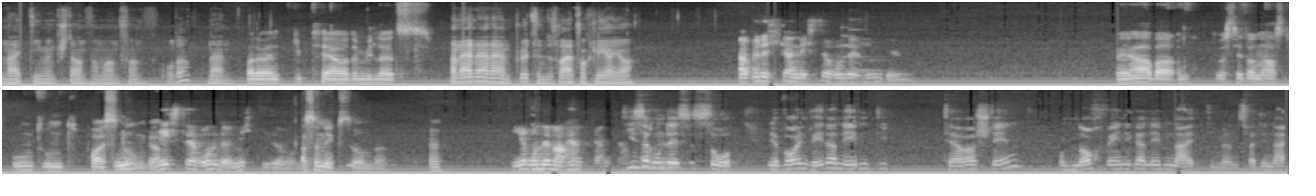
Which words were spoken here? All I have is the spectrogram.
Night Demon gestanden am Anfang, oder? Nein. Oder wenn gibt her oder will er jetzt. Ah, nein, nein, nein, Blödsinn, das war einfach leer, ja. Da würde ich gerne nächste Runde hingehen. Ja, aber du hast ja dann hast Wund und Poison um, gell? Nächste Runde, nicht diese Runde. Also nächste Runde. Die Runde mache ich einen Fernkampf. Diese Runde ist es so, wir wollen weder neben die Terror stehen und noch weniger neben Night Demons, weil die Night,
